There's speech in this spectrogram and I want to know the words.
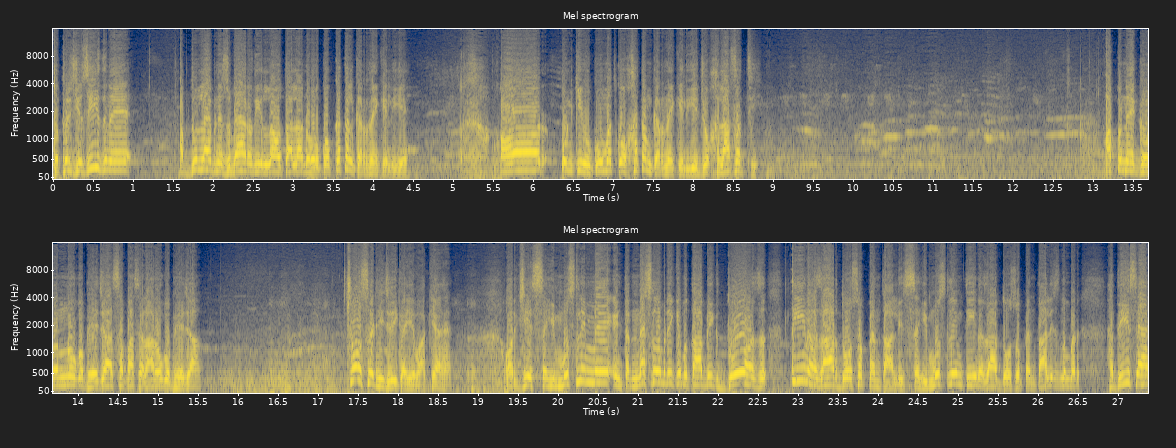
तो फिर यजीद ने अब्दुल्ला इब्ने जुबैर रदी अल्लाह तु को कत्ल करने के लिए और उनकी हुकूमत को खत्म करने के लिए जो खिलाफत थी, अपने गवर्नरों को भेजा, सपा सलारों को भेजा चौसठ हिजरी का यह वाक्य है। और ये सही मुस्लिम में इंटरनेशनल नंबर के मुताबिक दो तीन हज़ार दो सौ पैंतालीस। सही मुस्लिम तीन हज़ार दो सौ पैंतालीस नंबर हदीस है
